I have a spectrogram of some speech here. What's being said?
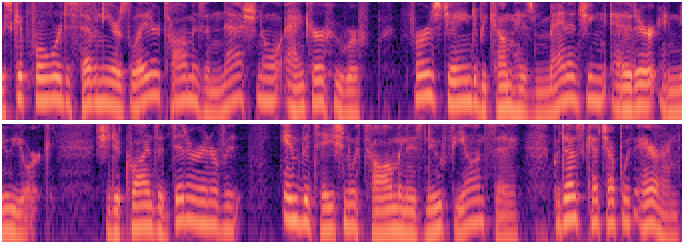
We skip forward to seven years later. Tom is a national anchor who refers Jane to become his managing editor in New York. She declines a dinner interview invitation with Tom and his new fiance, but does catch up with Aaron,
